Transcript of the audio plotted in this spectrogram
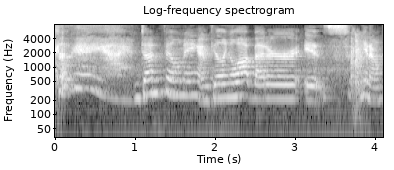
Okay, I'm done filming. I'm feeling a lot better. It's, you know,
